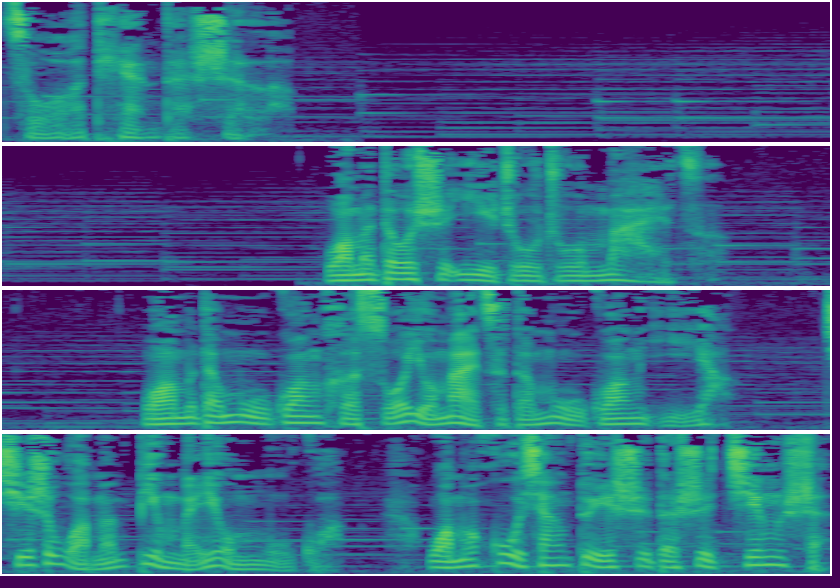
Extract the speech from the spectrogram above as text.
昨天的事了。我们都是一株株麦子，我们的目光和所有麦子的目光一样。其实我们并没有目光。我们互相对视的是精神。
